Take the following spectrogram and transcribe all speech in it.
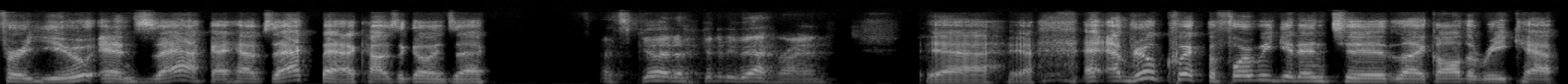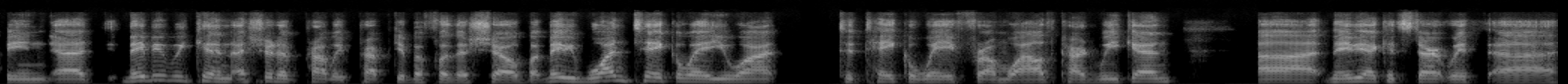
for you and Zach. I have Zach back. How's it going, Zach? That's good. Good to be back, Ryan. Yeah, yeah. And, real quick before we get into like all the recapping, uh, maybe we can. I should have probably prepped you before the show, but maybe one takeaway you want to take away from Wildcard Weekend. Uh, maybe I could start with. Uh,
